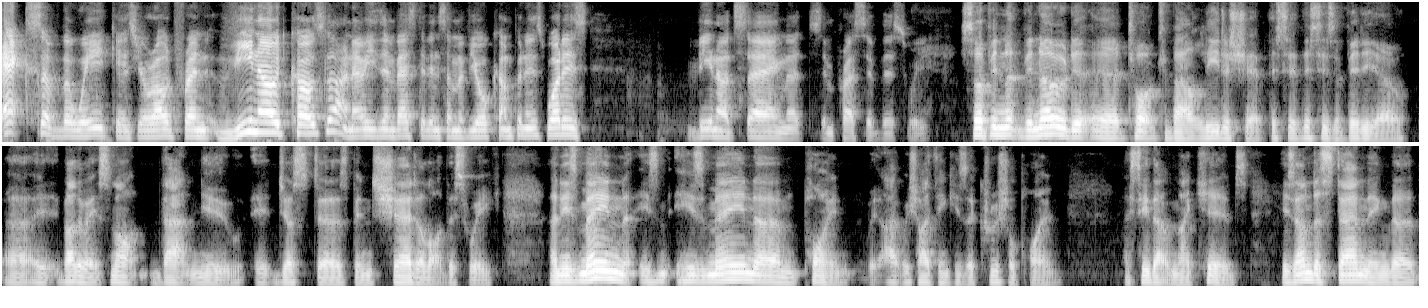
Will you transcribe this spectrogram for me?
X of the week is your old friend Vinod Khosla. I know he's invested in some of your companies. What is Vinod saying that's impressive this week? So Vinod uh, talked about leadership. This is this is a video. Uh, it, by the way, it's not that new. It just uh, has been shared a lot this week, and his main his his main um, point, which I think is a crucial point, I see that with my kids, is understanding that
